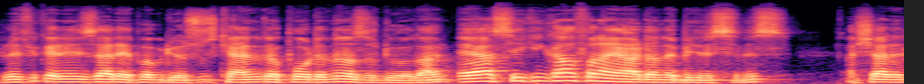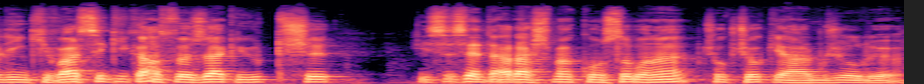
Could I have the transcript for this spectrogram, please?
grafik analizler yapabiliyorsunuz. Kendi raporlarını hazırlıyorlar. Eğer Seeking Alpha'na ayarlanabilirsiniz. Aşağıda linki var. Seeking Alpha özellikle yurt dışı hisse senedi araştırma konusunda bana çok çok yardımcı oluyor.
